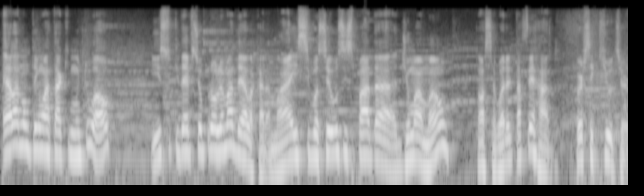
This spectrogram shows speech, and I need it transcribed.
Ela não tem um ataque muito alto. Isso que deve ser o problema dela, cara. Mas se você usa espada de uma mão... Nossa, agora ele tá ferrado. Persecutor.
